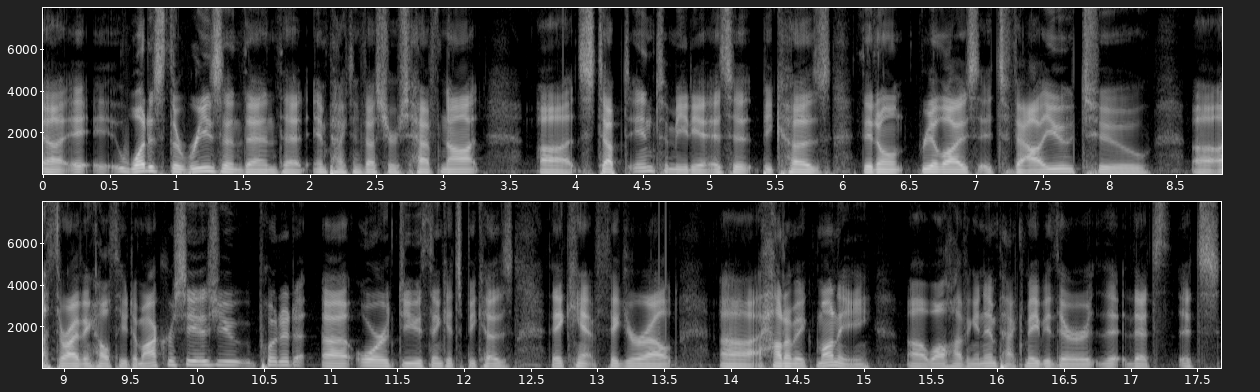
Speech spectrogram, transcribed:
uh, it, what is the reason then that impact investors have not uh, stepped into media? Is it because they don't realize its value to uh, a thriving, healthy democracy, as you put it, uh, or do you think it's because they can't figure out uh, how to make money while having an impact? Maybe they're that's it's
